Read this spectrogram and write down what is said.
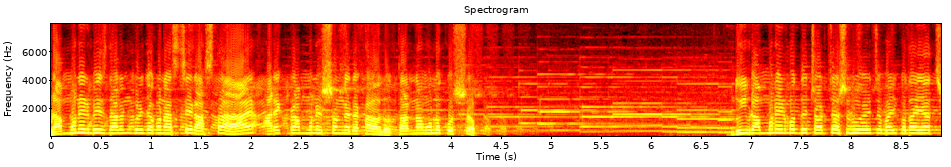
ব্রাহ্মণের বেশ ধারণ করে যখন আসছে রাস্তায়, আরেক ব্রাহ্মণের সঙ্গে দেখা হলো। তার নাম হলো কশ্যপ। দুই ব্রাহ্মণের মধ্যে চর্চা শুরু হয়েছে, ভাই, কোথায় যাচ্ছ?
